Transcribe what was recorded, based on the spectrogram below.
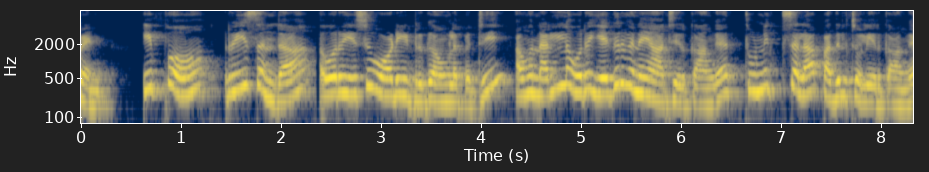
பெண். இப்போ ரீசண்டாக ஒரு இஷ்யூ ஓடிட்டு இருக்கு அவங்கள பற்றி. அவங்க நல்ல ஒரு எதிர்வினை ஆற்றியிருக்காங்க. துணிச்சலாக பதில் சொல்லியிருக்காங்க.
